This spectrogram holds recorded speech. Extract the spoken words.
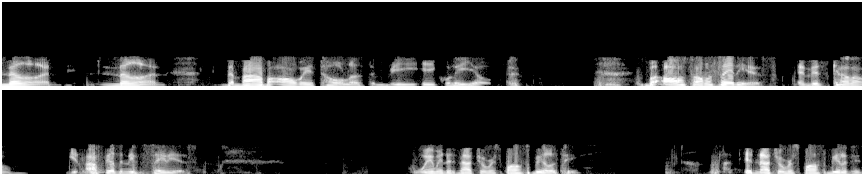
None. None. The Bible always told us to be equally yoked. But also, I'm going to say this, and this kind of, I feel the need to say this. Women, is not your responsibility. It's not your responsibility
